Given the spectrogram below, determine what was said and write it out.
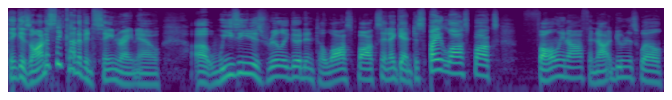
think is honestly kind of insane right now. Uh, Weezing is really good into Lost Box. And again, despite Lost Box falling off and not doing as well,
